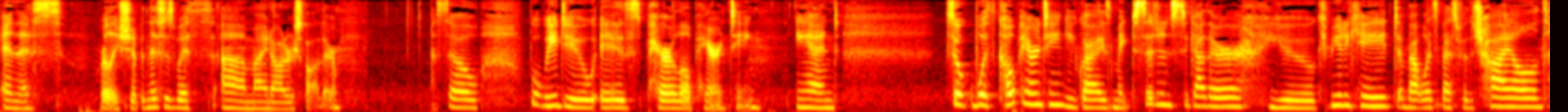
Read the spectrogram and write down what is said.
in this relationship. And this is with uh, my daughter's father. So, what we do is parallel parenting. And so, with co parenting, you guys make decisions together, you communicate about what's best for the child,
